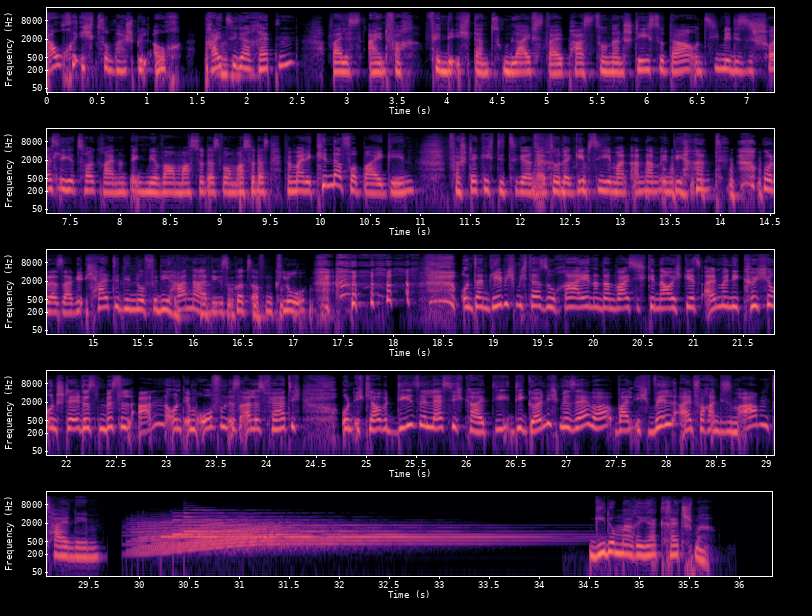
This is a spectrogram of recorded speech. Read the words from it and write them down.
rauche ich zum Beispiel auch drei mhm. Zigaretten, weil es einfach, finde ich, dann zum Lifestyle passt. Und dann stehe ich so da und ziehe mir dieses scheußliche Zeug rein und denke mir, warum machst du das, warum machst du das? Wenn meine Kinder vorbeigehen, verstecke ich die Zigarette oder gebe sie jemand anderem in die Hand oder sage, ich halte die nur für die Hanna, die ist kurz auf dem Klo. Und dann gebe ich mich da so rein und dann weiß ich genau, ich gehe jetzt einmal in die Küche und stelle das ein bisschen an und im Ofen ist alles fertig. Und ich glaube, diese Lässigkeit, die, die gönne ich mir selber, weil ich will einfach an diesem Abend teilnehmen. Guido Maria Kretschmer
